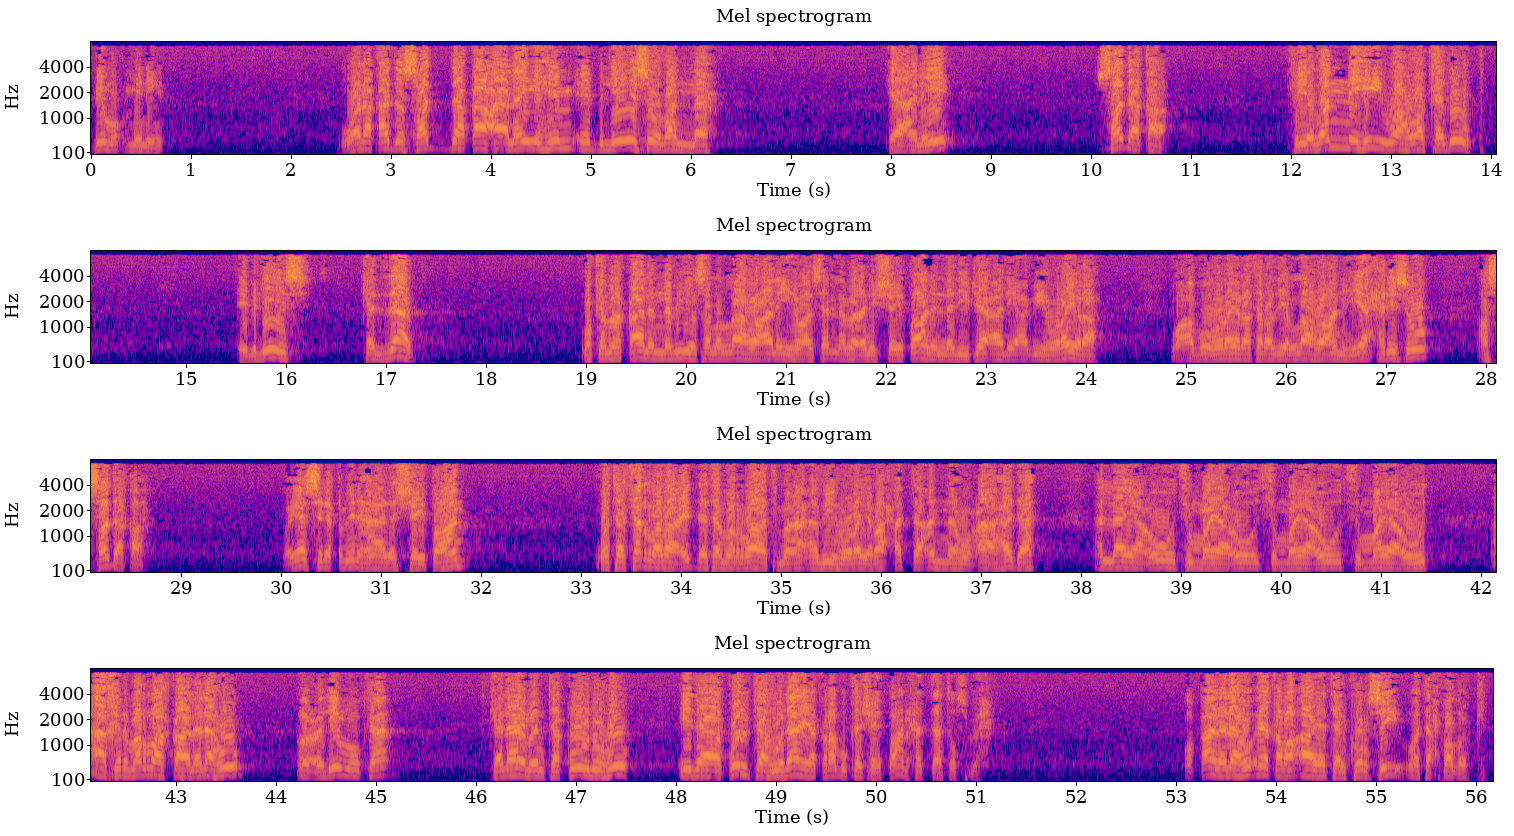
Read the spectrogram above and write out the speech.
بمؤمنين. ولقد صدق عليهم إبليس ظنه. يعني صدق في ظنه وهو كذوب. إبليس كذاب. وكما قال النبي صلى الله عليه وسلم عن الشيطان الذي جاء لأبي هريرة وأبو هريرة رضي الله عنه يحرس الصدقة ويسرق منها هذا الشيطان وتكرر عدة مرات مع أبي هريرة حتى أنه عاهده الا يعود ثم يعود ثم يعود ثم يعود آخر مرة قال له أعلمك كلاما تقوله إذا قلته لا يقربك شيطان حتى تصبح. وقال له اقرأ آية الكرسي وتحفظك.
